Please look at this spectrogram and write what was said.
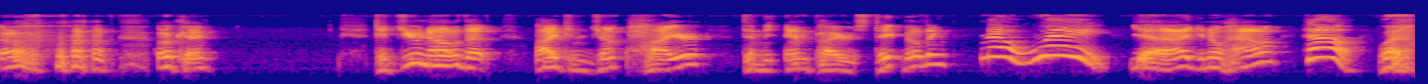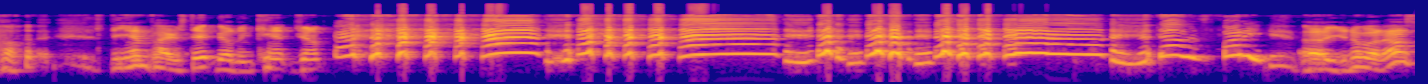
Oh, okay. Did you know that I can jump higher than the Empire State Building? No way! Yeah, you know how? How? Well, the Empire State Building can't jump. that was funny. Uh, you know what else?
